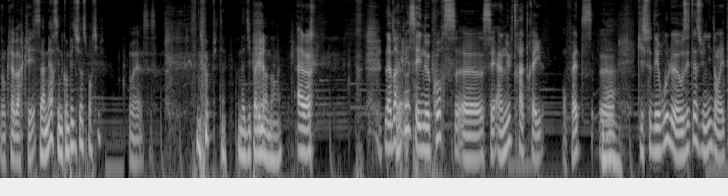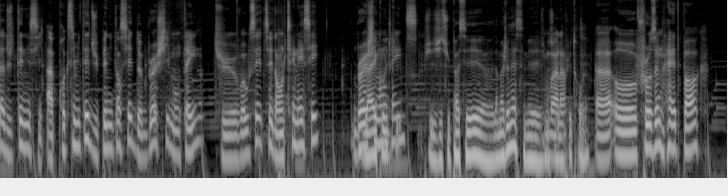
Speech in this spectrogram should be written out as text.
Donc la Barclay. Sa mère, c'est une compétition sportive? Ouais, c'est ça. Putain, on a dit pas les mamans. hein. Alors, la. Barclay, c'est une course, euh, c'est un ultra trail en fait, euh, Ah. qui se déroule aux États-Unis dans l'État du Tennessee, à proximité du pénitencier de Brushy Mountain. Tu vois où c'est? Tu sais, dans le Tennessee? Brushy Bah, Mountains? J'y j'y suis passé euh, dans ma jeunesse, mais je me Voilà. souviens plus trop. Là. Euh, Au Frozen Head Park.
